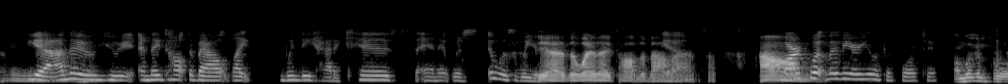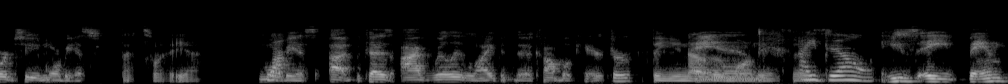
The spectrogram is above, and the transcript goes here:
I mean. Yeah, I know, knew who, and they talked about like Wendy had a kiss, and it was it was weird. Yeah, the way they talked about Yeah. that. So, um, Mark, what movie are you looking forward to? I'm looking forward to Morbius. That's what. Yeah. Why? Morbius, uh, because I really like the comic book character. Do you know who Morbius is? I don't. He's a vampire.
